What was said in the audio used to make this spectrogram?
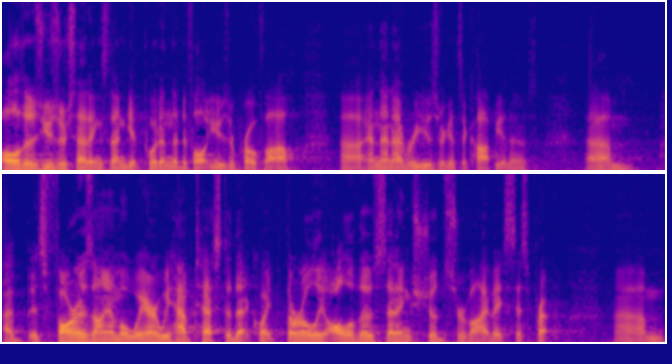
all of those user settings then get put in the default user profile, uh, and then every user gets a copy of those. Um, I, as far as I am aware, we have tested that quite thoroughly. All of those settings should survive a sysprep. Um,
